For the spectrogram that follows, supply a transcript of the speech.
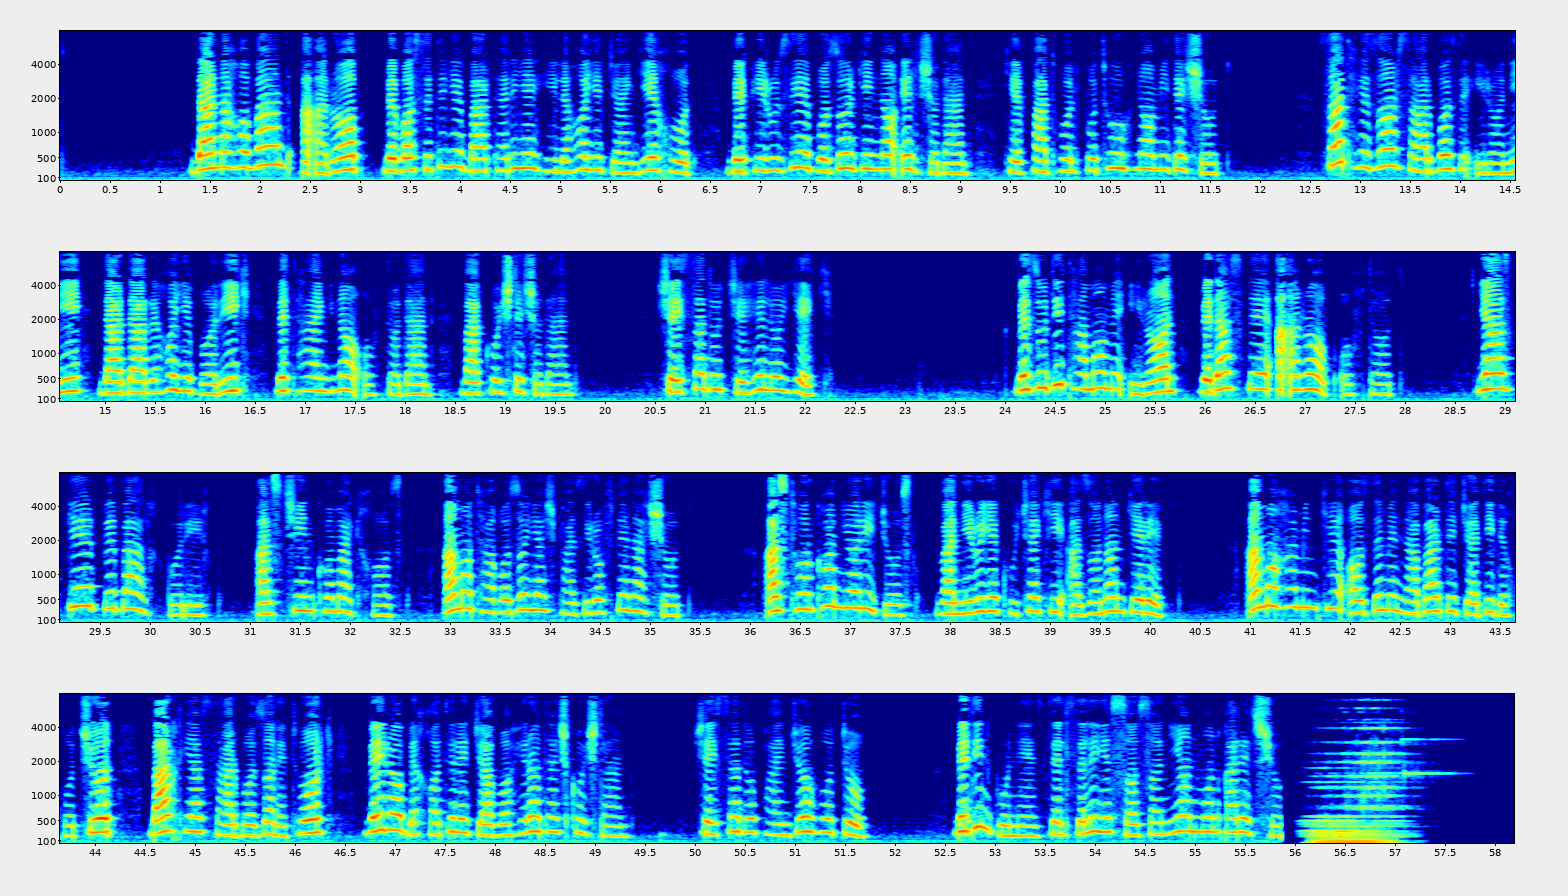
در نهاوند اعراب به واسطه برتری حیله های جنگی خود به پیروزی بزرگی نائل شدند که فتح الفتوح نامیده شد. صد هزار سرباز ایرانی در دره های باریک به تنگنا افتادند و کشته شدند. 641 به زودی تمام ایران به دست اعراب افتاد. یزدگرد به بلخ گریخت. از چین کمک خواست اما تقاضایش پذیرفته نشد. از ترکان یاری جست و نیروی کوچکی از آنان گرفت. اما همین که عازم نبرد جدید خود شد برخی از سربازان ترک وی را به خاطر جواهراتش کشتند. 652 بدین گونه سلسله ساسانیان منقرض شد.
